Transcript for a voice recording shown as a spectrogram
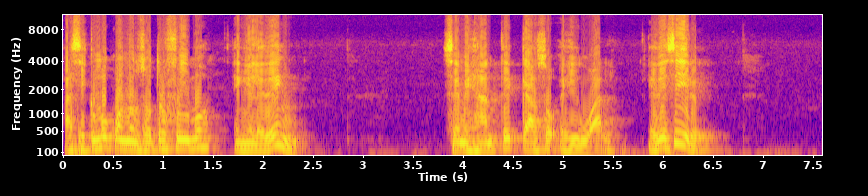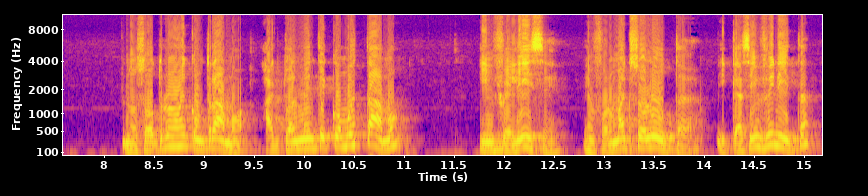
Así como cuando nosotros fuimos en el Edén. Semejante caso es igual. Es decir, nosotros nos encontramos actualmente como estamos, infelices en forma absoluta y casi infinita,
